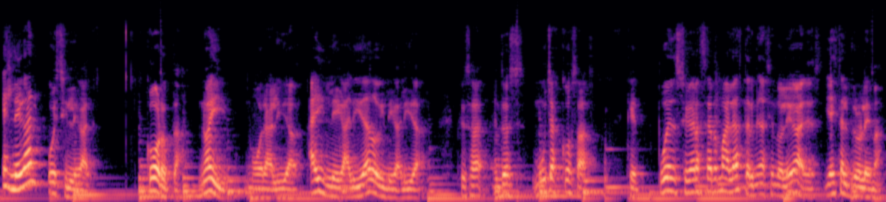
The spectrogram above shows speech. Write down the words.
¿Es legal o es ilegal? Corta, no hay moralidad, hay legalidad o ilegalidad. Entonces, muchas cosas que pueden llegar a ser malas terminan siendo legales. Y ahí está el problema.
